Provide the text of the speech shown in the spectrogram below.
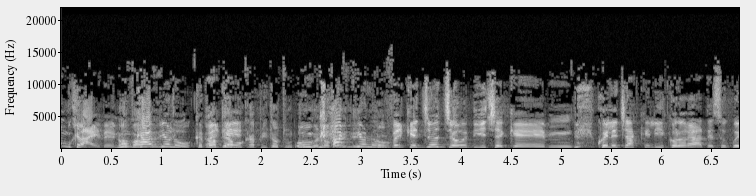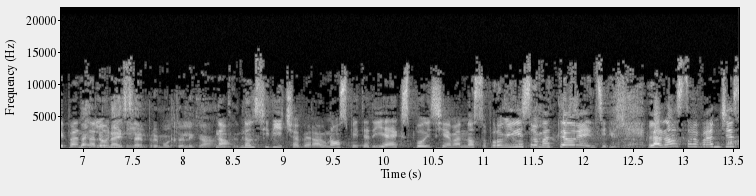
umkleiden, Ah, un va cambio bene. look. perché- Abbiamo capito tutto un quello che hai cambio detto. look, perché Jojo dice che mh, quelle giacche lì colorate su quei Beh, pantaloni non è di- sempre molto elegante. No, non si dice, verrà un ospite di Expo insieme al nostro Primo Ministro Eh, vabbè. Matteo Renzi. La nostra Francesca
